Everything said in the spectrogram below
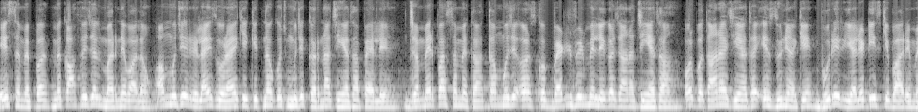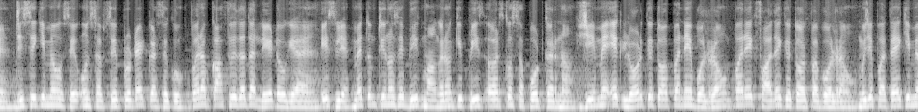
इस समय पर मैं काफ़ी जल्द मरने वाला हूँ। अब मुझे रियलाइज़ हो रहा है की कि कितना कुछ मुझे करना चाहिए था पहले। जब मेरे पास समय था, तब मुझे अर्थ को बैटल फ़ील्ड में लेकर जाना चाहिए था और बताना चाहिए था इस दुनिया के बुरी रियलिटीज के बारे में, जिससे की मैं उसे उन सबसे प्रोटेक्ट कर सकूँ। पर अब काफ़ी ज़्यादा लेट हो गया है। इसलिए मैं तुम तीनों से भीख मांग रहा हूँ की प्लीज़ अर्थ को सपोर्ट करना। ये मैं एक लॉर्ड के तौर पर नहीं बोल रहा हूँ, पर एक फादर के तौर पर बोल रहा हूँ। मुझे पता है कि मैं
